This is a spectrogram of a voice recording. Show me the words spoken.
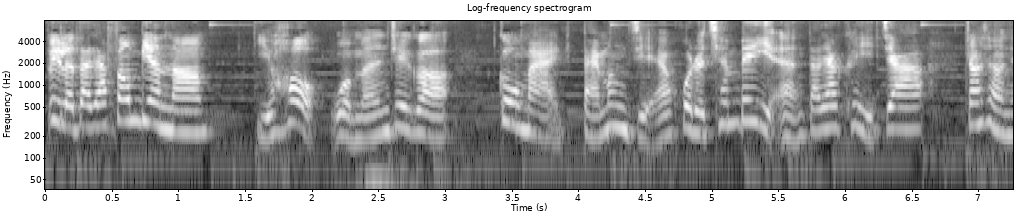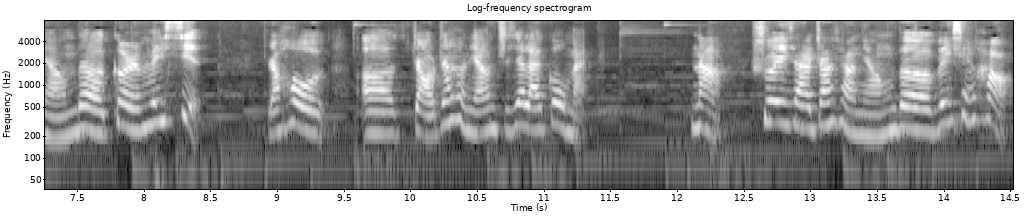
为了大家方便呢，以后我们这个购买百梦姐或者千杯饮，大家可以加张小娘的个人微信，然后呃找张小娘直接来购买。那说一下张小娘的微信号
